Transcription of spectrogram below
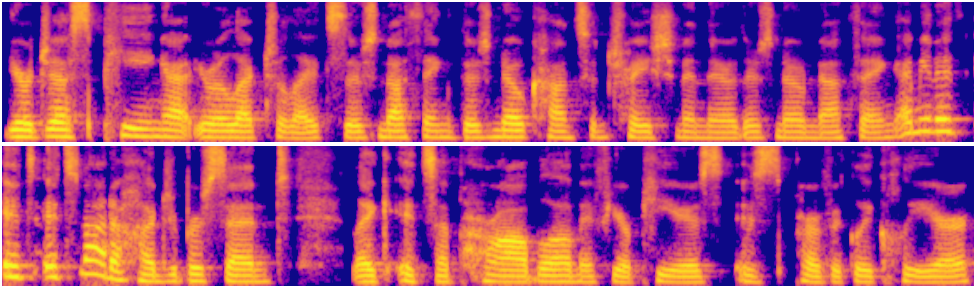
you're just peeing out your electrolytes. There's nothing. There's no concentration in there. There's no nothing. I mean, it, it's it's not a hundred percent like it's a problem if your pee is, is perfectly clear,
